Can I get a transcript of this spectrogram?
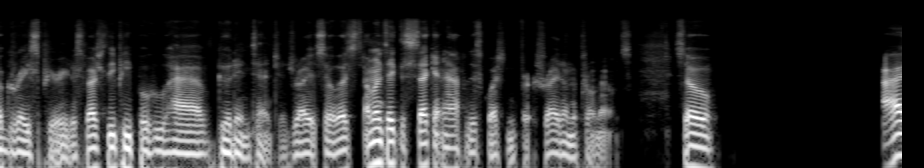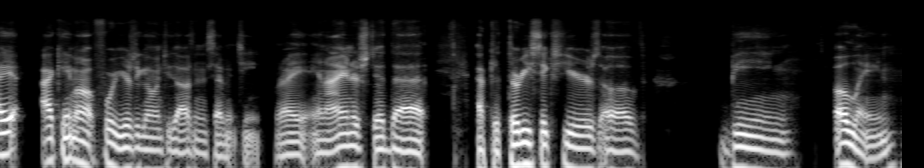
a grace period, especially people who have good intentions, right? So let's I'm gonna take the second half of this question first, right? On the pronouns. So I I came out four years ago in 2017, right? And I understood that after 36 years of being a lane,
